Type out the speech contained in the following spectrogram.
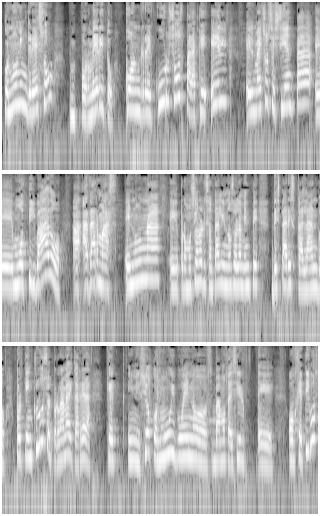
con un ingreso por mérito, con recursos para que él, el maestro se sienta eh, motivado a, dar más en una eh, promoción horizontal y no solamente de estar escalando, porque incluso el programa de carrera que inició con muy buenos, vamos a decir, eh, objetivos,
